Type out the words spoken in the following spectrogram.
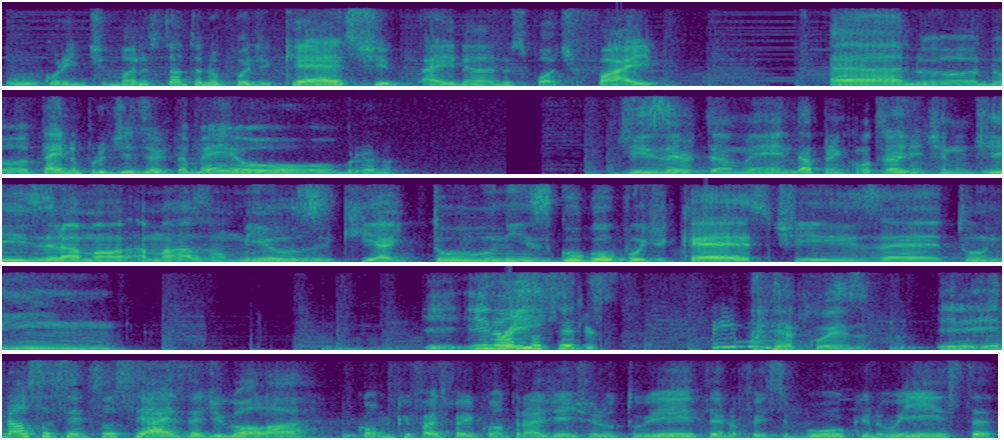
o Corintianos, tanto no podcast, aí na- no Spotify. É, no, no- tá indo pro Deezer também, ô Bruno? Deezer também, dá pra encontrar a gente no Deezer, Ama- Amazon Music, iTunes, Google Podcasts, é, TuneIn, E, e nossas redes tem muita coisa. E, e nossas redes sociais, né, de Gola? Como que faz pra encontrar a gente no Twitter, no Facebook, no Insta?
